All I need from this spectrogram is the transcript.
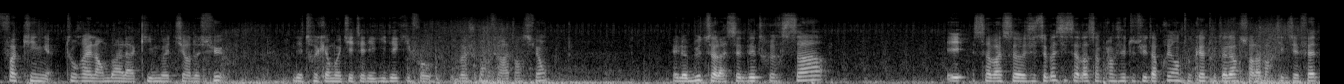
fucking tourelles en bas là qui me tirent dessus. Des trucs à moitié téléguidés qu'il faut vachement faire attention. Et le but, c'est de détruire ça. Et ça va se... Je sais pas si ça va s'enclencher tout de suite après. En tout cas, tout à l'heure, sur la partie que j'ai faite,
